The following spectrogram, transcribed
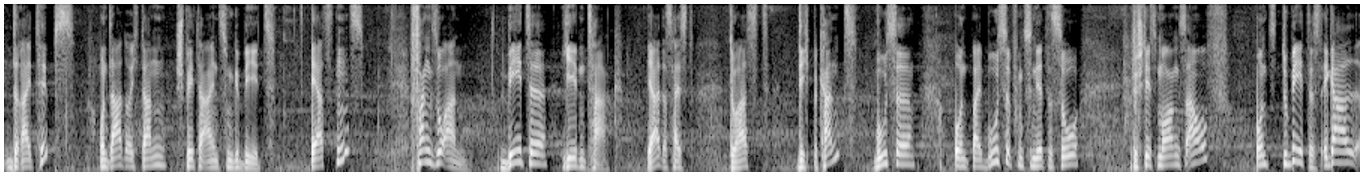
drei Tipps und lade euch dann später ein zum Gebet. Erstens, fang so an, bete jeden Tag. Ja, das heißt, du hast dich bekannt, Buße, und bei Buße funktioniert es so, du stehst morgens auf und du betest, egal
